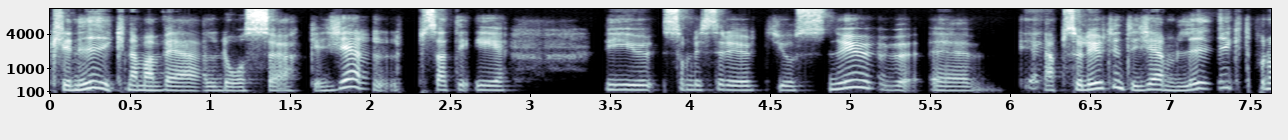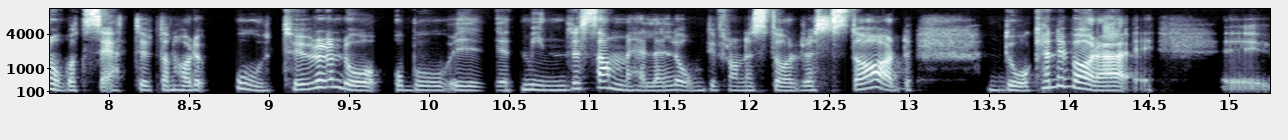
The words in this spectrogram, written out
klinik när man väl då söker hjälp. Så att det är, det är ju som det ser ut just nu eh, absolut inte jämlikt på något sätt, utan har du oturen då att bo i ett mindre samhälle långt ifrån en större stad, då kan det vara eh,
